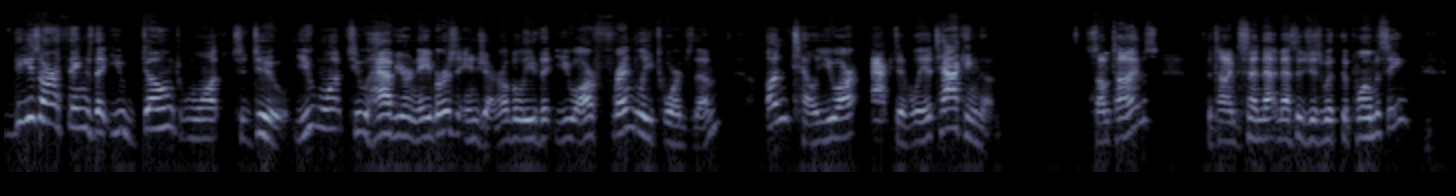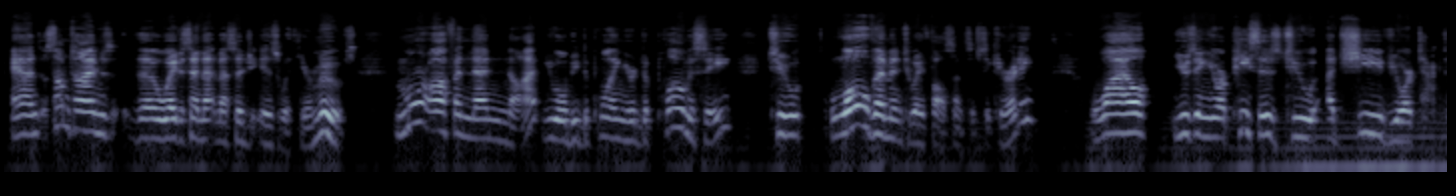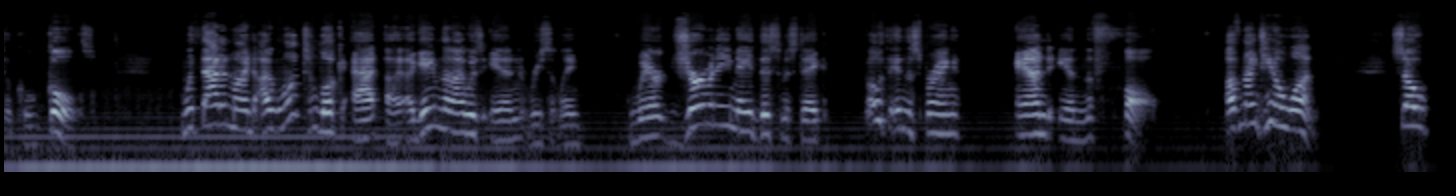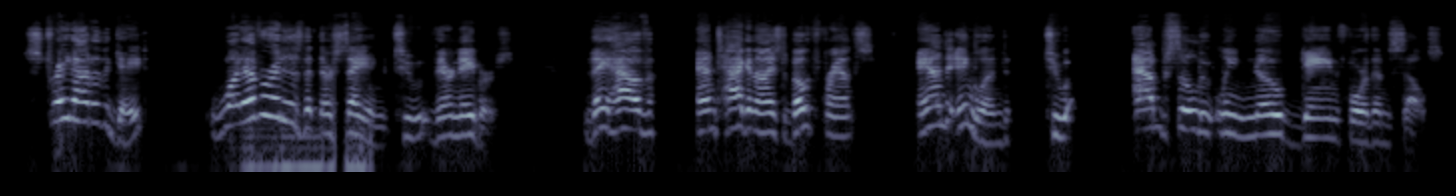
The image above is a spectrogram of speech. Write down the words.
These are things that you don't want to do. You want to have your neighbors in general believe that you are friendly towards them until you are actively attacking them. Sometimes the time to send that message is with diplomacy, and sometimes the way to send that message is with your moves. More often than not, you will be deploying your diplomacy to lull them into a false sense of security, while using your pieces to achieve your tactical goals. With that in mind, I want to look at a, a, game that I was in recently where Germany made this mistake both in the spring and in the fall of 1901. So, straight out of the gate, whatever it is that they're saying to their neighbors, they have antagonized both France and England to absolutely no gain for themselves.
